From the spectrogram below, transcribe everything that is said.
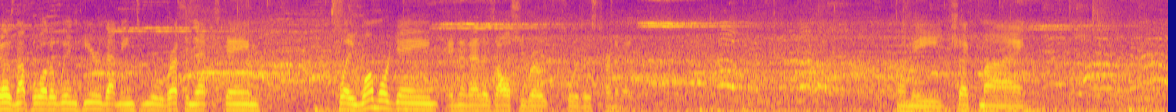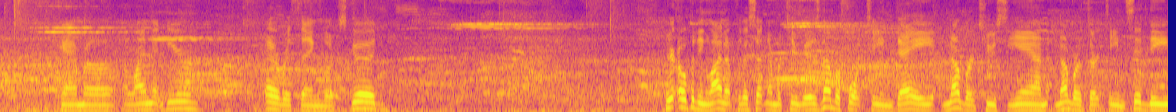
does not pull out a win here, that means we will ref the next game, play one more game, and then that is all she wrote for this tournament. Let me check my camera alignment here. Everything looks good. Your opening lineup for the set number two is number 14, Day, number two, Cian, number 13, Sydney,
